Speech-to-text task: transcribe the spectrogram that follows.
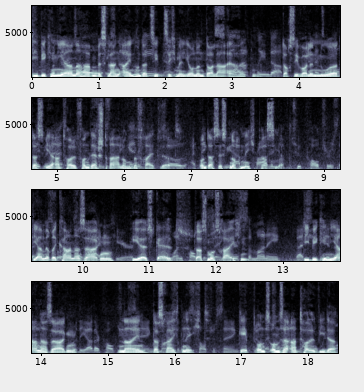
Die Bikinianer haben bislang 170 Millionen Dollar erhalten. Doch sie wollen nur, dass ihr Atoll von der Strahlung befreit wird. Und das ist noch nicht passiert. Die Amerikaner sagen, hier ist Geld, das muss reichen. Die Bikinianer sagen, nein, das reicht nicht. Gebt uns unser Atoll wieder,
